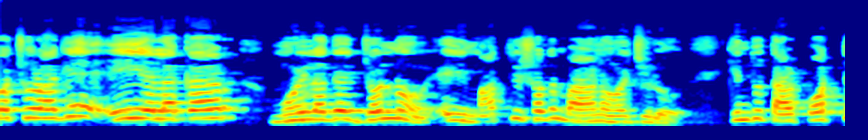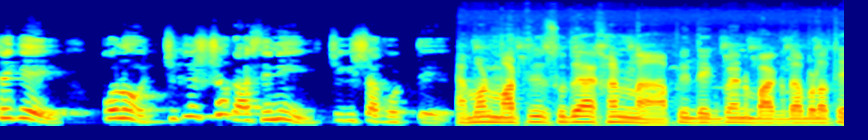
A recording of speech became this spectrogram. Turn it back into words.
বছর আগে এই এলাকার মহিলাদের জন্য এই মাতৃসদন বানানো হয়েছিল। কিন্তু তারপর থেকে কোনো চিকিৎসক আসেনি চিকিৎসা করতে। এমন মাতৃ শুধু এখন না, আপনি দেখবেন বাগদাবড়াতে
